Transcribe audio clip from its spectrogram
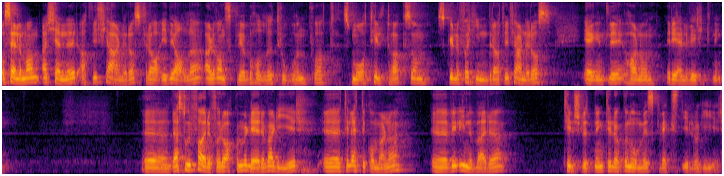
Og selv om man erkjenner at vi fjerner oss fra idealet, er det vanskelig å beholde troen på at små tiltak som skulle forhindre at vi fjerner oss, egentlig har noen reell virkning. Eh, det er stor fare for å akkumulere verdier eh, til etterkommerne eh, vil innebære tilslutning til økonomisk vekstideologier.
